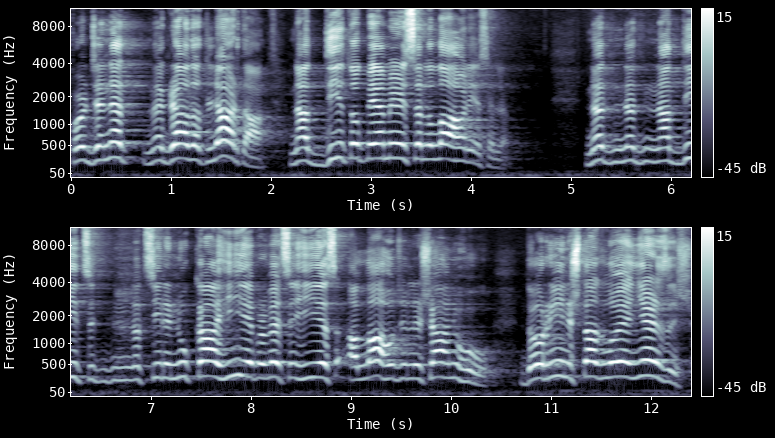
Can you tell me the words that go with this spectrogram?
por xhenet me grada të larta në atë ditë thot pejgamberi sallallahu alaihi wasallam Në në në atë ditë në cilën nuk ka hije përveç se hijes Allahu xheleshanuhu, do rrinë shtatë lloje njerëzish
